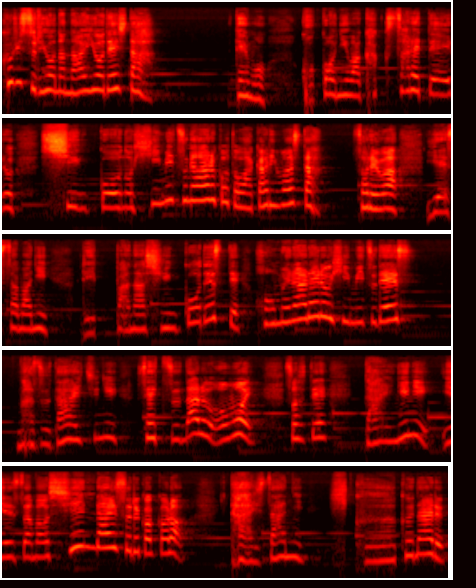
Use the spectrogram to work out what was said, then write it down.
くりするような内容でした。でもここには隠されている信仰の秘密があること分かりました。それはイエス様に立派な信仰ですって褒められる秘密です。まず第一に切なる思い。そして第二にイエス様を信頼する心。第三に低くなる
